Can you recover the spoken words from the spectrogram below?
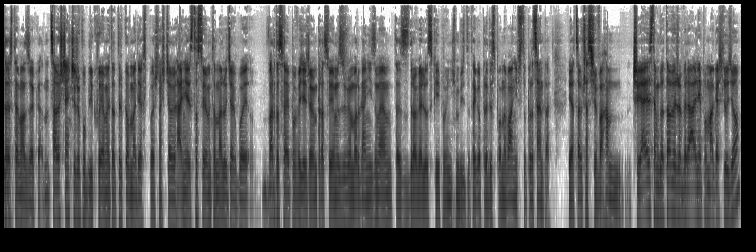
to jest temat rzeka. No, całe szczęście, że publikujemy to tylko w mediach społecznościowych, a nie stosujemy to na ludziach, bo warto sobie powiedzieć, że my pracujemy z żywym organizmem, to jest zdrowie ludzkie i powinniśmy być do tego predysponowani w 100%. Ja cały czas się waham, czy ja jestem gotowy, żeby realnie pomagać ludziom,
